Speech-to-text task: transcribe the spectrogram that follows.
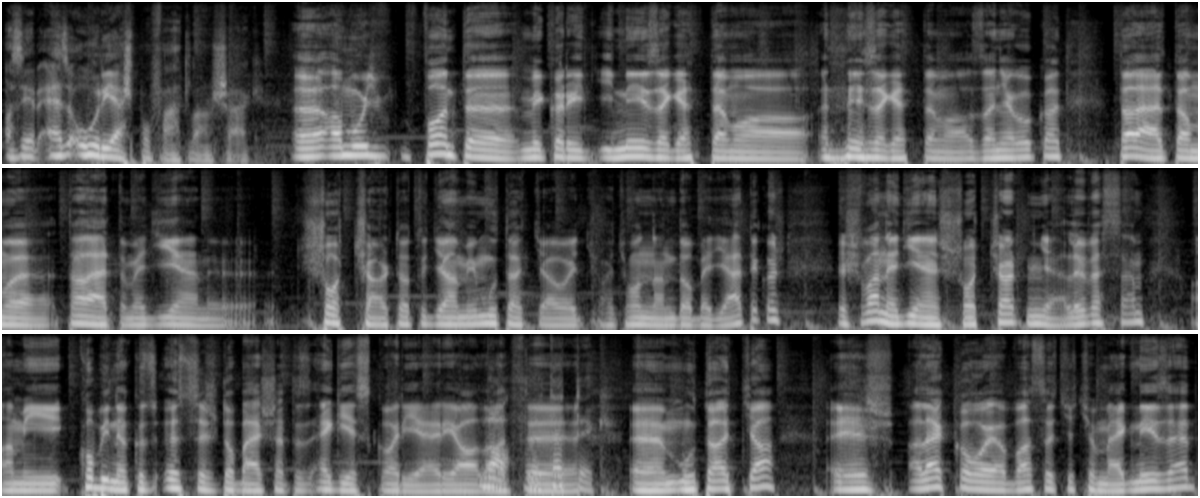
azért ez óriás pofátlanság. Ö, amúgy pont ö, mikor így, így nézegettem, a, nézegettem az anyagokat, találtam, ö, találtam egy ilyen shot chartot, ugye, ami mutatja, hogy, hogy honnan dob egy játékos, és van egy ilyen shot chart, mindjárt előveszem, ami Kobinak az összes dobását az egész karrierje alatt Na, ö, ö, mutatja, és a legkomolyabb az, hogy, hogyha megnézed,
